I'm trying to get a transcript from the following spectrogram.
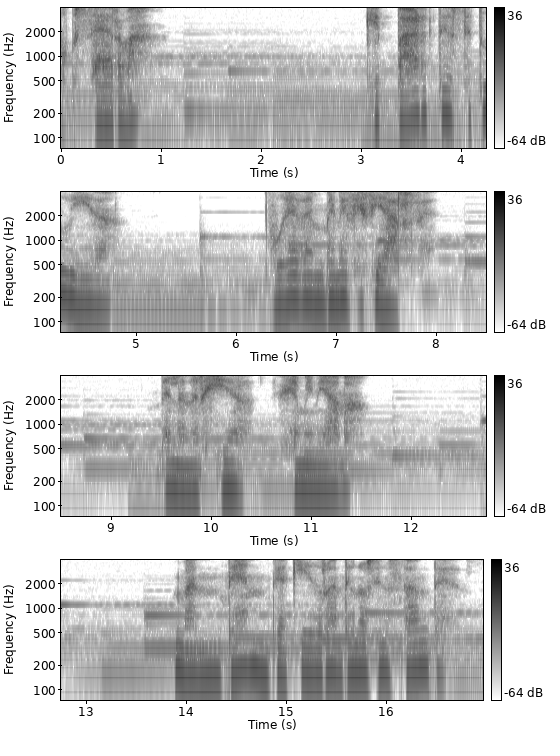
Observa qué partes de tu vida pueden beneficiarse de la energía geminiana. Mantente aquí durante unos instantes.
